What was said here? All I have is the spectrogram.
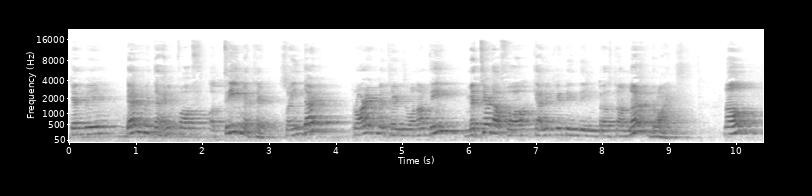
can be done with the help of uh, three method. So in that product method is one of the method of uh, calculating the interest on the drawings. Now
